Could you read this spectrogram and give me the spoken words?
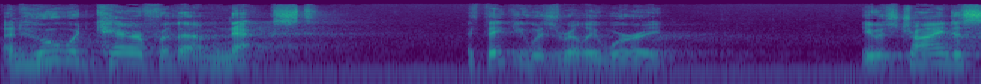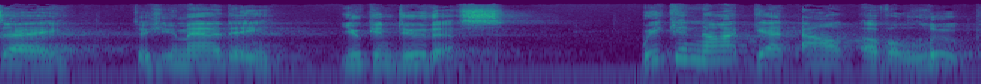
And who would care for them next? I think he was really worried. He was trying to say to humanity, you can do this. We cannot get out of a loop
